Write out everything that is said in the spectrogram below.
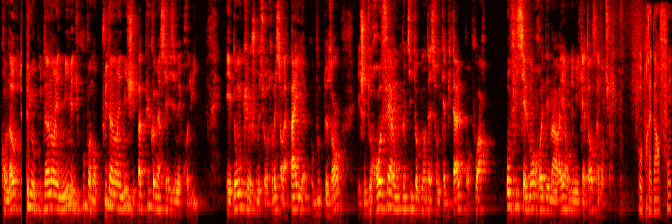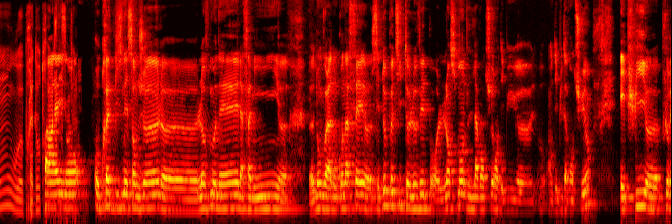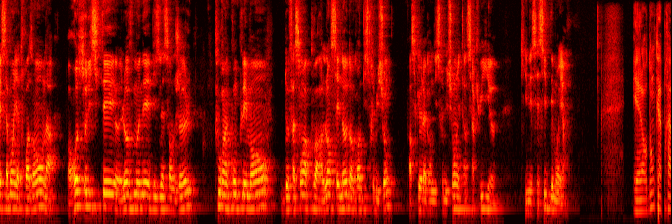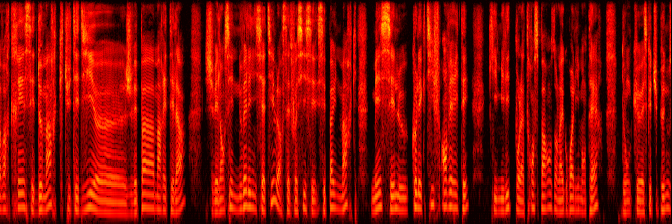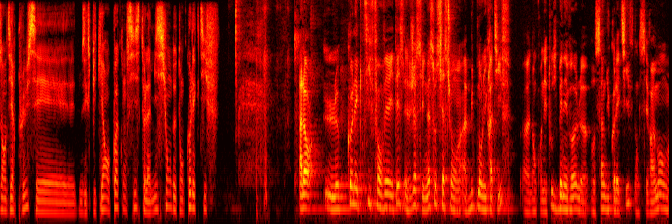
qu'on a obtenue au bout d'un an et demi, mais du coup, pendant plus d'un an et demi, je n'ai pas pu commercialiser mes produits. Et donc, je me suis retrouvé sur la paille au bout de deux ans et j'ai dû refaire une petite augmentation de capital pour pouvoir officiellement redémarrer en 2014 l'aventure. Auprès d'un fonds ou auprès d'autres Pareil, non. Auprès de Business Angel, euh, Love Money, la famille. Euh, euh, donc voilà, donc on a fait ces deux petites levées pour le lancement de l'aventure en début, en début d'aventure. Et puis, plus récemment, il y a trois ans, on a ressollicité Love Money Business Angel pour un complément de façon à pouvoir lancer Node en grande distribution, parce que la grande distribution est un circuit qui nécessite des moyens. Et alors donc après avoir créé ces deux marques, tu t'es dit je je vais pas m'arrêter là, je vais lancer une nouvelle initiative. Alors cette fois-ci c'est n'est pas une marque, mais c'est le collectif En Vérité qui milite pour la transparence dans l'agroalimentaire. Donc est-ce que tu peux nous en dire plus et nous expliquer en quoi consiste la mission de ton collectif? Alors le collectif En Vérité, déjà c'est une association à but non lucratif. donc on est tous bénévoles au sein du collectif. Donc c'est vraiment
